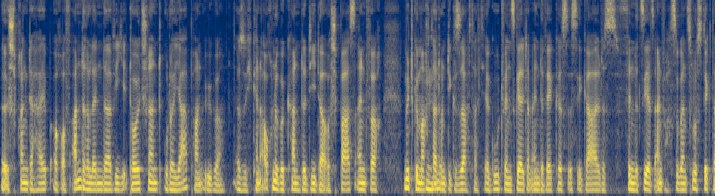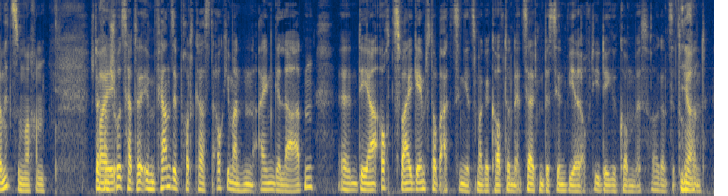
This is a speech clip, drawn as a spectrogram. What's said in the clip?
äh, sprang der Hype auch auf andere Länder wie Deutschland oder Japan über. Also ich kenne auch eine Bekannte, die da aus Spaß einfach mitgemacht mhm. hat und die gesagt hat, ja gut, wenn das Geld am Ende weg ist, ist egal, das findet sie jetzt einfach so ganz lustig, da mitzumachen. Stefan Bei, Schulz hatte im Fernsehpodcast auch jemanden eingeladen, äh, der auch zwei GameStop-Aktien jetzt mal gekauft hat und erzählt ein bisschen, wie er auf die Idee gekommen ist. War ganz interessant. Ja.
